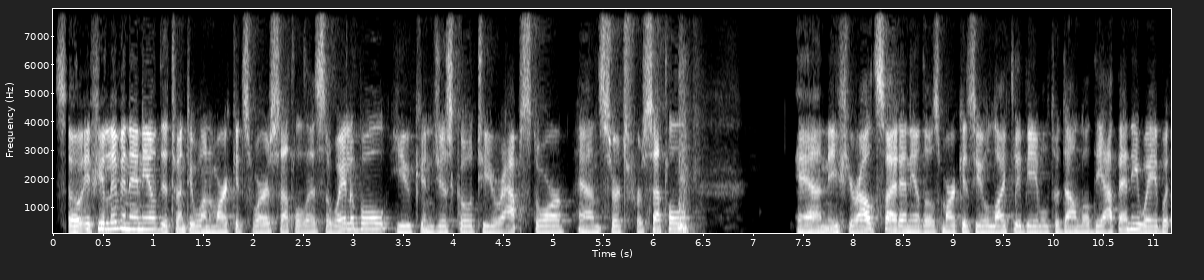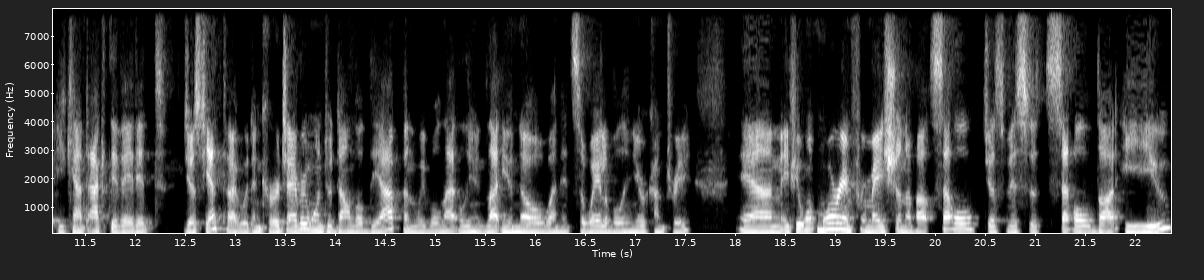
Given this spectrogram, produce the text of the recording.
So, if you live in any of the 21 markets where Settle is available, you can just go to your app store and search for Settle. And if you're outside any of those markets, you'll likely be able to download the app anyway, but you can't activate it just yet. I would encourage everyone to download the app, and we will let you know when it's available in your country. And if you want more information about Settle, just visit settle.eu.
